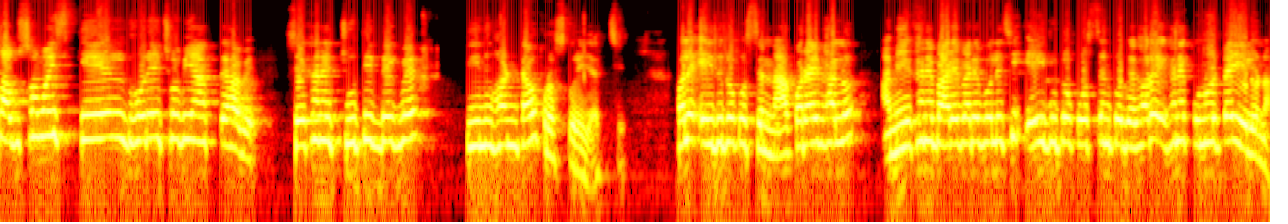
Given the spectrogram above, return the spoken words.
সবসময় স্কেল ধরে ছবি আঁকতে হবে। সেখানে চ্যুতির দেখবে তিন ঘন্টাও ক্রস করে যাচ্ছে। ফলে এই দুটো কোশ্চেন না করাই ভালো। আমি এখানে বারে বারে বলেছি, এই দুটো কোশ্চেন করবে। ধরো এখানে কোনোটাই এলো না।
